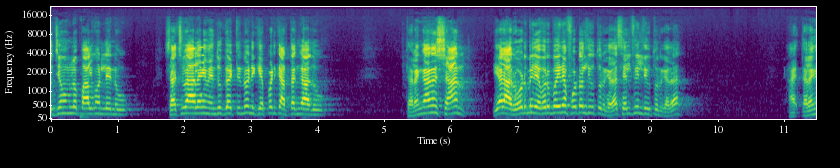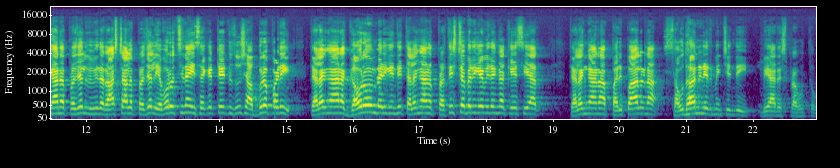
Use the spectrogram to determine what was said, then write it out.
ఉద్యమంలో పాల్గొనలేదు నువ్వు. సచివాలయం ఎందుకు కట్టిందో నీకు ఎప్పటికీ అర్థం కాదు. తెలంగాణ షాన్ ఇవాళ ఆ రోడ్డు మీద ఎవరు పోయినా ఫోటోలు దిగుతున్నారు కదా సెల్ఫీలు దిగుతున్నారు కదా. తెలంగాణ ప్రజలు వివిధ రాష్ట్రాల ప్రజలు ఎవరు వచ్చినా ఈ సెక్రటరియట్ని చూసి అబ్బురపడి తెలంగాణ గౌరవం పెరిగింది తెలంగాణ ప్రతిష్ట పెరిగే విధంగా కేసీఆర్ తెలంగాణ పరిపాలన సౌధాన్ని నిర్మించింది బీఆర్ఎస్ ప్రభుత్వం.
